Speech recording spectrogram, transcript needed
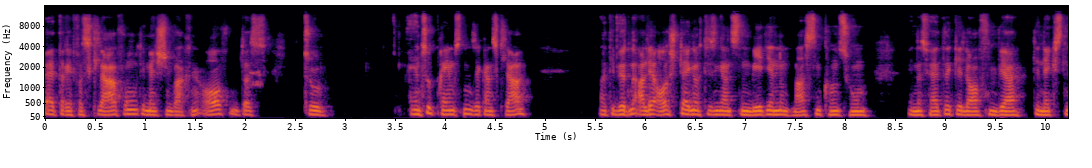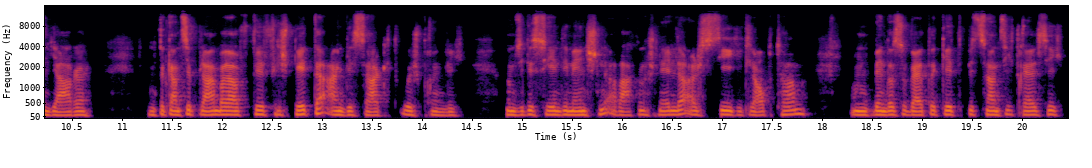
weitere Versklavung, die Menschen wachen auf, um das zu einzubremsen, ist ja ganz klar. Die würden alle aussteigen aus diesem ganzen Medien- und Massenkonsum, wenn das weitergelaufen wäre, die nächsten Jahre. Und der ganze Plan war ja viel, viel später angesagt, ursprünglich. Und haben sie gesehen, die Menschen erwachen schneller, als sie geglaubt haben. Und wenn das so weitergeht bis 2030,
